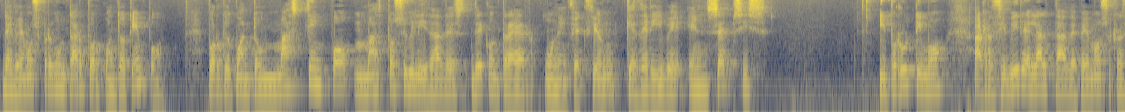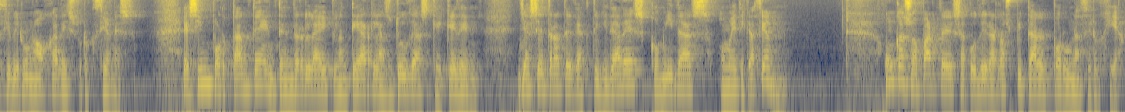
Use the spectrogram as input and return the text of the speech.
debemos preguntar por cuánto tiempo, porque cuanto más tiempo, más posibilidades de contraer una infección que derive en sepsis. Y por último, al recibir el alta debemos recibir una hoja de instrucciones. Es importante entenderla y plantear las dudas que queden, ya se trate de actividades, comidas o medicación. Un caso aparte es acudir al hospital por una cirugía.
